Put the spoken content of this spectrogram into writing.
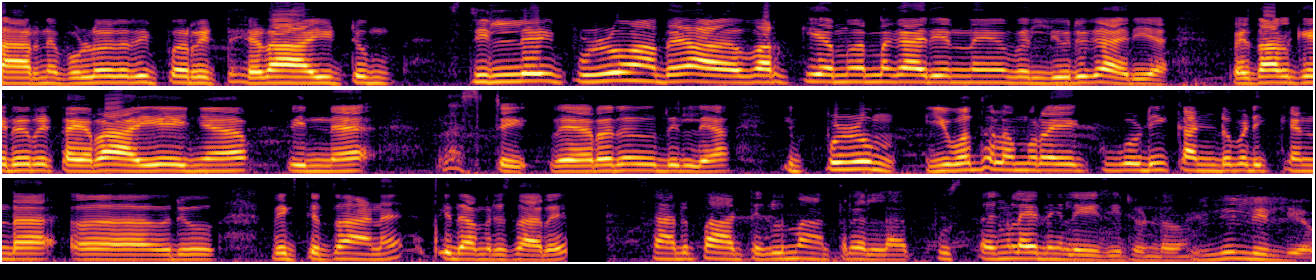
സാറിനെ പോലുള്ളവർ ഇപ്പോൾ റിട്ടയർഡ് ആയിട്ടും സ്റ്റില്ല് ഇപ്പോഴും അതെ വർക്ക് ചെയ്യാന്ന് പറഞ്ഞ കാര്യം തന്നെ വലിയൊരു കാര്യമാണ് ഇപ്പോഴത്തെ ആൾക്കാർ റിട്ടയർ ആയി കഴിഞ്ഞാൽ പിന്നെ റെസ്റ്റ് വേറൊരു ഇതില്ല. ഇപ്പോഴും യുവതലമുറയെ കൂടി കണ്ടുപഠിക്കേണ്ട ഒരു വ്യക്തിത്വമാണ് പീതാംബര സാറ്. സാറ് പാട്ടുകൾ മാത്രമല്ല പുസ്തകങ്ങൾ ഏതെങ്കിലും എഴുതിയിട്ടുണ്ടോ? ഇല്ല ഇല്ല ഇല്ല.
